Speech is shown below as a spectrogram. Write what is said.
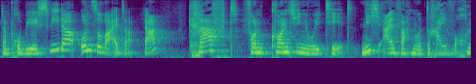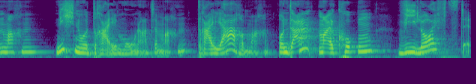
dann probiere ich es wieder und so weiter, ja? Kraft von Kontinuität. Nicht einfach nur drei Wochen machen, nicht nur drei Monate machen, drei Jahre machen. Und dann mal gucken, wie läuft's denn?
